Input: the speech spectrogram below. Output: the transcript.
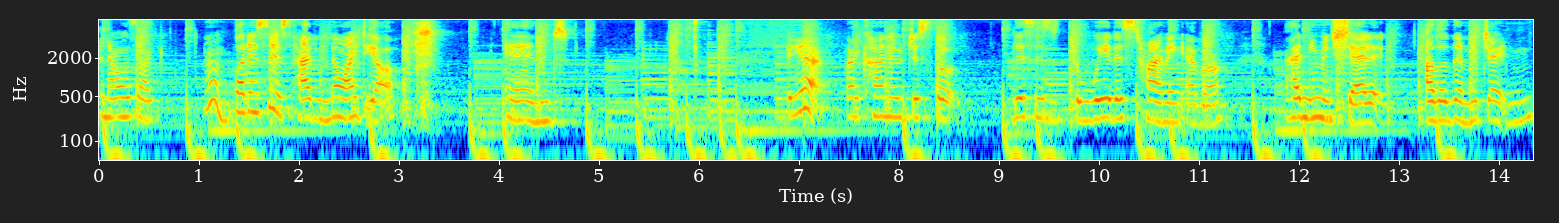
And I was like, mm, what is this? Had no idea. And yeah, I kind of just thought this is the weirdest timing ever. I hadn't even shared it other than with Jayden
